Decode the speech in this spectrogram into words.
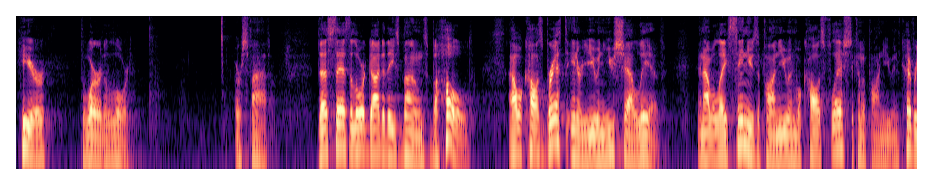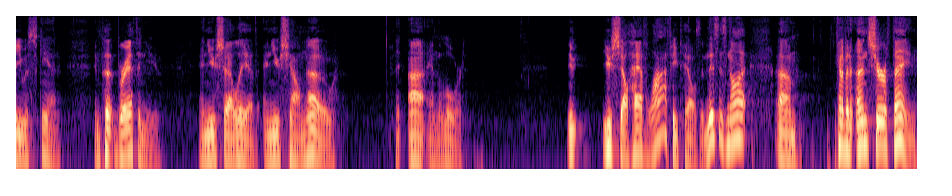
Hear the word of the Lord. Verse 5 Thus says the Lord God to these bones Behold, I will cause breath to enter you, and you shall live. And I will lay sinews upon you, and will cause flesh to come upon you, and cover you with skin, and put breath in you, and you shall live, and you shall know that I am the Lord. You shall have life, he tells them. This is not um, kind of an unsure thing.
